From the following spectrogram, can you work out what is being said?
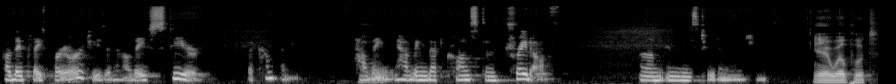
how they place priorities and how they steer the company, having having that constant trade off um, in these two dimensions. Yeah, well put.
